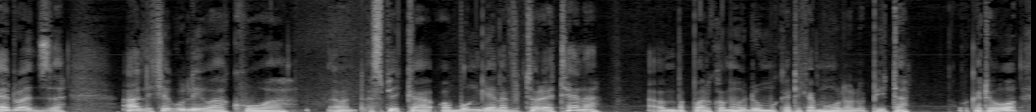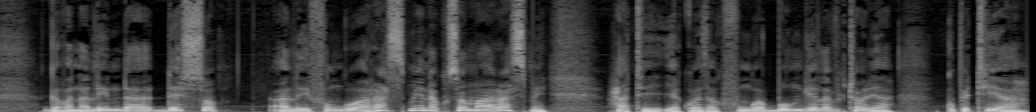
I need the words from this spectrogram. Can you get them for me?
Edwards alichaguliwa kuwa uh, spika wa bunge la Victoria tena ambapo alikuwa amehudumu katika muhula uliopita. Wakati huo gavana Linda Deso alifungua rasmi na kusoma rasmi hati ya kuweza kufungua bunge la Victoria kupitia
